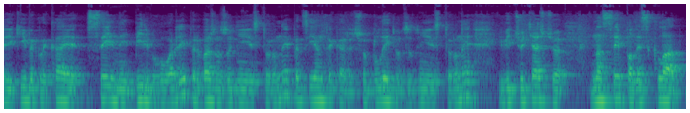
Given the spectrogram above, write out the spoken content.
який викликає сильний біль в горлі, переважно з однієї сторони. Пацієнти кажуть, що болить от з однієї сторони, і відчуття, що насипали склад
